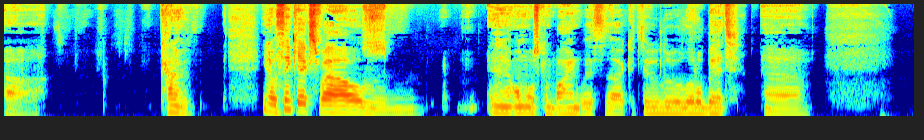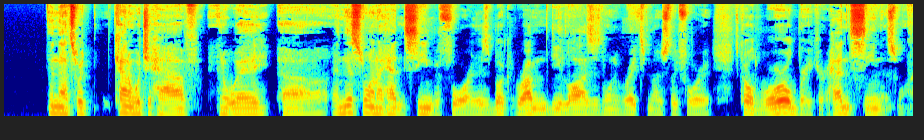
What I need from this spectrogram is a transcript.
uh, kind of, you know, think X Files and almost combined with uh, Cthulhu a little bit. Uh, and that's what kind of what you have in a way. Uh, and this one I hadn't seen before. This book, Robin D. Laws is the one who writes mostly for it. It's called Worldbreaker. I hadn't seen this one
